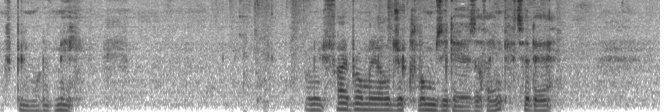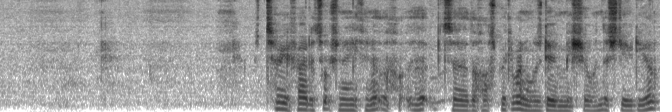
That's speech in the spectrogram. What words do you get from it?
It's been one of me. One of my fibromyalgia clumsy days I think today. I was terrified of touching anything at the, at, uh, the hospital when I was doing my show in the studio.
